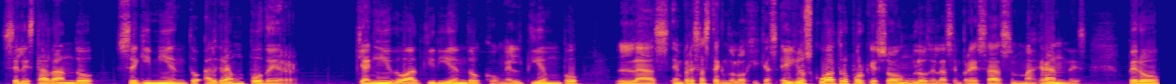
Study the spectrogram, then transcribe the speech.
se le está dando seguimiento al gran poder que han ido adquiriendo con el tiempo las empresas tecnológicas. Ellos cuatro porque son los de las empresas más grandes, pero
